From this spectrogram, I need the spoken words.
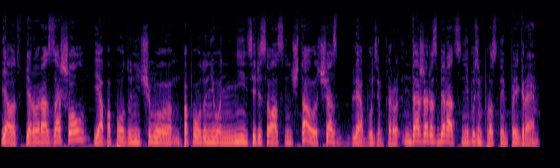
Я вот в первый раз зашел, я по поводу ничего, по поводу него не интересовался, не читал. Вот сейчас, бля, будем, короче, даже разбираться не будем, просто им поиграем.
